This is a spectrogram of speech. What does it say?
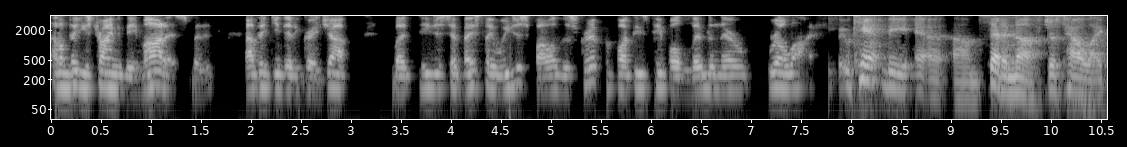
I don't think he's trying to be modest, but I think he did a great job. But he just said basically, we just followed the script of what these people lived in their real life. It can't be uh, um, said enough just how like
